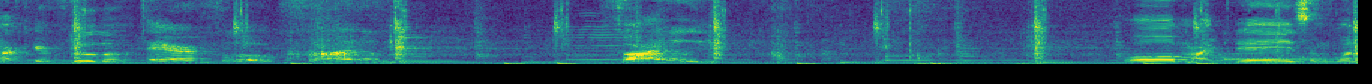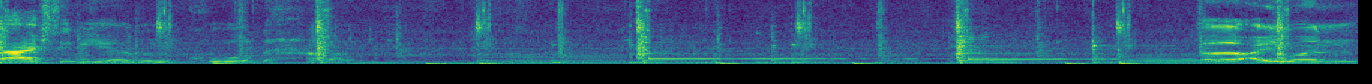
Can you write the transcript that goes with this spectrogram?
I can feel the airflow. Finally. Finally. Oh my days. I'm gonna actually be able to cool down. Uh, are you in?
